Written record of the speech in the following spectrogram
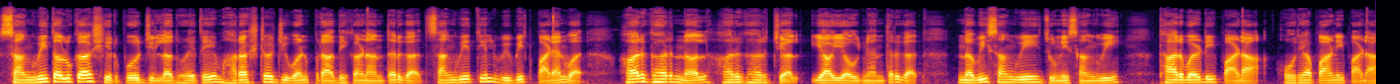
सांगवी तालुका शिरपूर जिल्हा धुळे ते महाराष्ट्र जीवन प्राधिकरणांतर्गत सांगवीतील विविध पाड्यांवर हर घर नल हर घर जल या योजनेअंतर्गत नवी सांगवी जुनी सांगवी थारबर्डी पाडा होऱ्यापाणी पाडा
